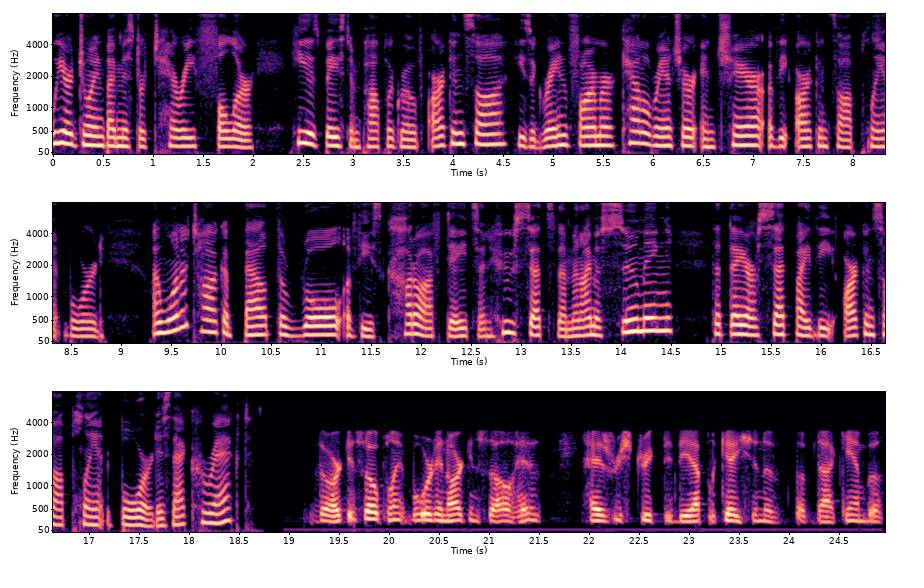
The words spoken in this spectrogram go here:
We are joined by Mr. Terry Fuller. He is based in Poplar Grove, Arkansas. He's a grain farmer, cattle rancher, and chair of the Arkansas Plant Board. I want to talk about the role of these cutoff dates and who sets them, and I'm assuming that they are set by the Arkansas Plant Board. Is that correct? The Arkansas Plant Board in Arkansas has has restricted the application of, of dicamba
